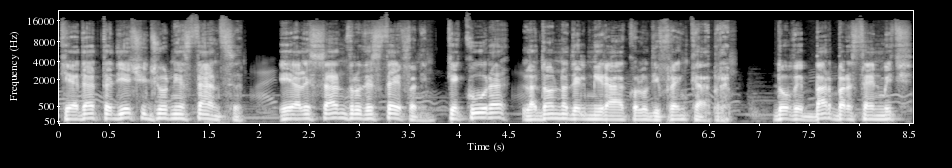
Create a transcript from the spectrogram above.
che adatta Dieci giorni a stanza, e Alessandro De Stefani, che cura La donna del miracolo di Frank Capra, dove Barbara Stanwich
